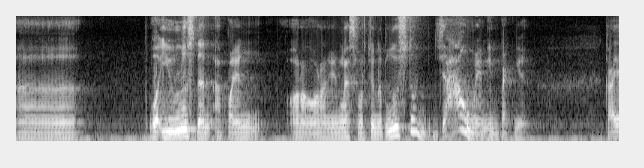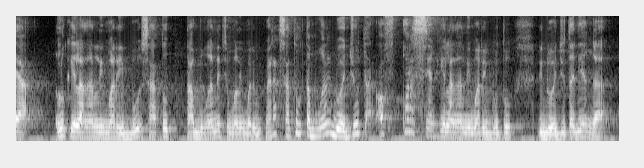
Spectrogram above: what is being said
eh, what you lose dan apa yang orang-orang yang less fortunate lose tuh jauh men impactnya. Kayak lu kehilangan 5000 satu tabungannya cuma 5000 perak satu tabungannya 2 juta. Of course yang kehilangan 5000 tuh di 2 juta dia nggak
